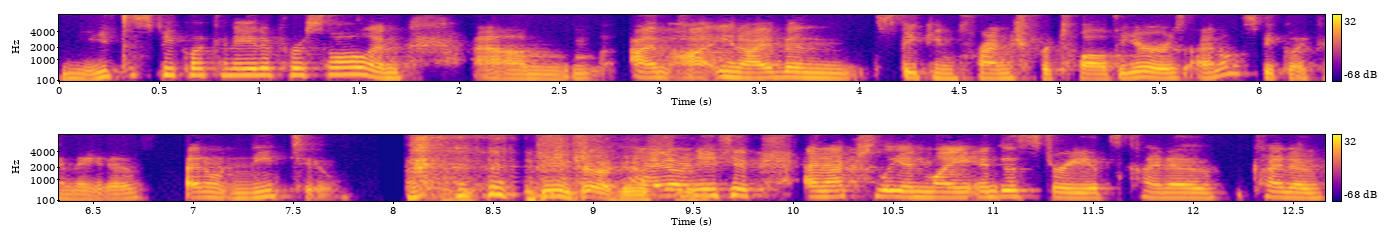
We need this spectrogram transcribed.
need to speak like a native first of all? And um, I'm, I, you know, I've been speaking French for 12 years. I don't speak like a native. I don't need to. yeah, yeah, I don't need to. And actually, in my industry, it's kind of kind of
